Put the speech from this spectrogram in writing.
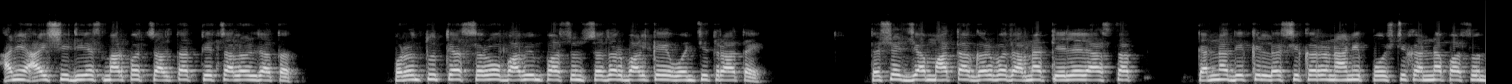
आणि आय सी डी एस मार्फत चालतात ते चालवले जातात. परंतु त्या सर्व बाबींपासून सदर बालके वंचित राहत आहे तसेच ज्या माता गर्भधारणा केलेल्या असतात त्यांना देखील लसीकरण आणि पौष्टिक अन्नापासून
